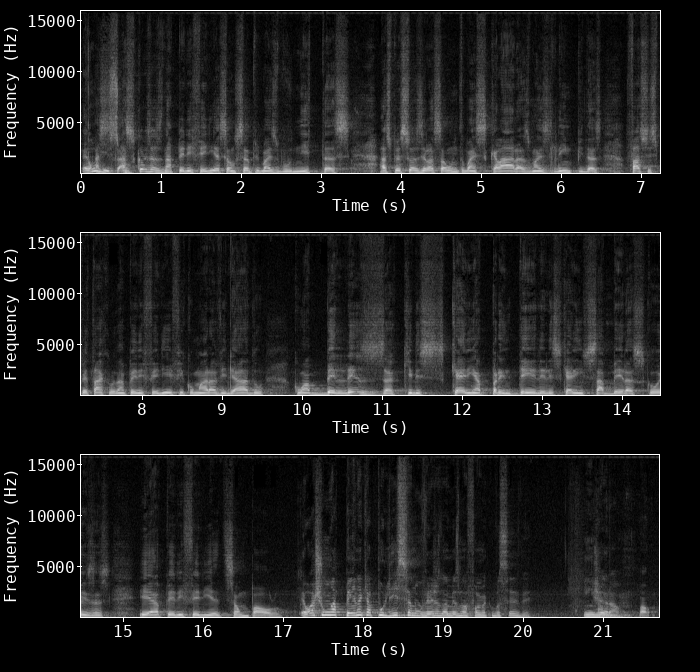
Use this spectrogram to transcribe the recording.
é um as. As coisas na periferia são sempre mais bonitas. As pessoas lá são muito mais claras, mais límpidas. Faço espetáculo na periferia e fico maravilhado com a beleza que eles querem aprender, eles querem saber as coisas. E é a periferia de São Paulo. Eu acho uma pena que a polícia não veja da mesma forma que você vê, em geral. Bom, bom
